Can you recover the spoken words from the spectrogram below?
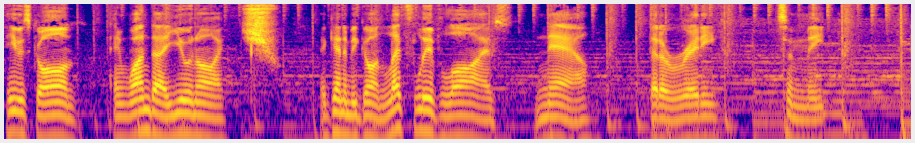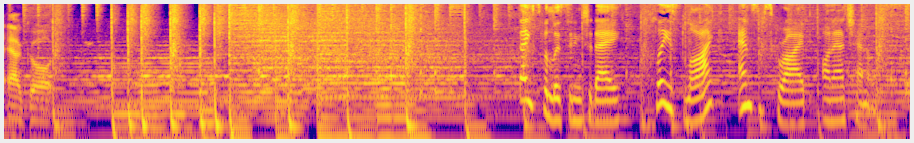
he was gone. And one day, you and I, are going to be gone. Let's live lives now that are ready to meet our God. Thanks for listening today. Please like and subscribe on our channels.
